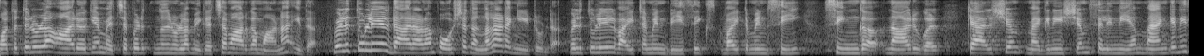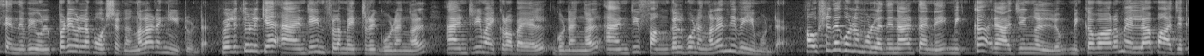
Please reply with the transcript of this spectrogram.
മൊത്തത്തിലുള്ള ആരോഗ്യം മെച്ചപ്പെടുത്തുന്നതിനുള്ള മികച്ച മാർഗമാണ് ഇത്. വെളുത്തുള്ളിയിൽ ധാരാളം പോഷകങ്ങൾ അടങ്ങിയിട്ടുണ്ട്. വെളുത്തുള്ളിയിൽ vitamin B six vitamin C zinc നാരുകൾ കാൽഷ്യം മഗ്നീഷ്യം സെലിനിയം മാംഗനീസ് എന്നിവ ഉൾപ്പെടെയുള്ള പോഷകങ്ങൾ അടങ്ങിയിട്ടുണ്ട്. വെളുത്തുള്ളിക്ക് ആന്റി ഇൻഫ്ലമേറ്ററി ഗുണങ്ങൾ ആന്റി മൈക്രോബയൽ ഗുണങ്ങൾ ആന്റി ഫംഗൽ ഗുണങ്ങൾ എന്നിവയുമുണ്ട്. ഔഷധ ഗുണമുള്ളതിനാൽ തന്നെ മിക്ക രാജ്യങ്ങളിലും മിക്കവാറും എല്ലാ പാചക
